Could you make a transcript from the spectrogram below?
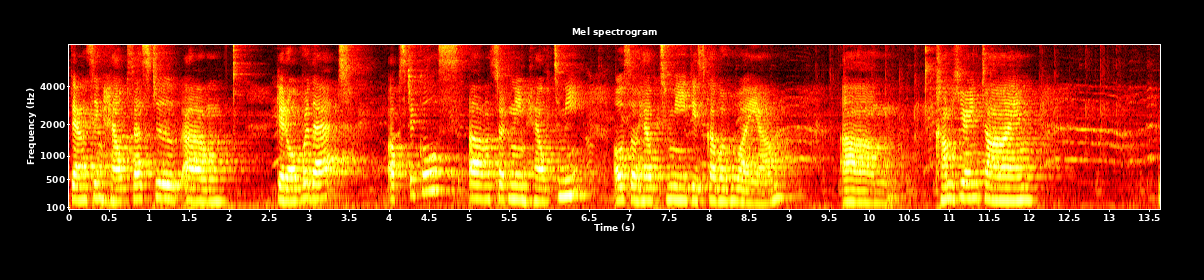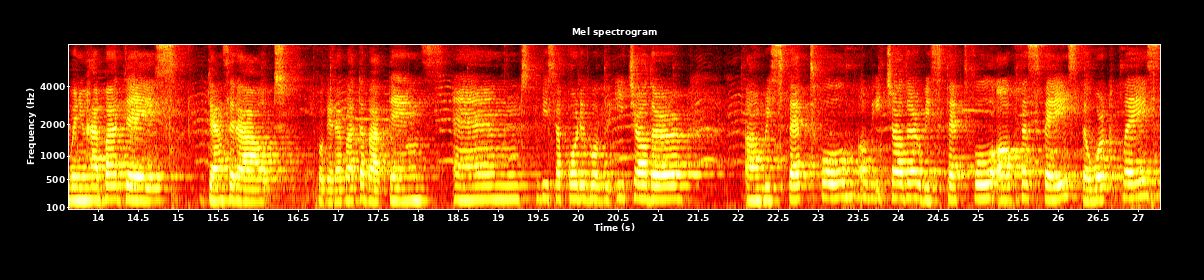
Dancing helps us to um, get over that obstacles. Uh, certainly helped me. Also helped me discover who I am. Um, come here in time. When you have bad days, dance it out. Forget about the bad things and be supportive of each other uh, respectful of each other, respectful of the space, the workplace.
